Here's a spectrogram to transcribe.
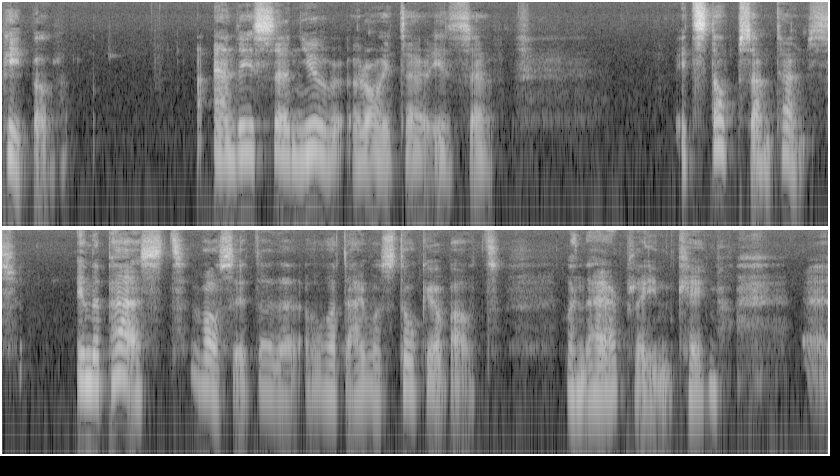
people and this uh, new routers is uh, it stops sometimes. In the past, was it uh, what I was talking about when the airplane came? Uh,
